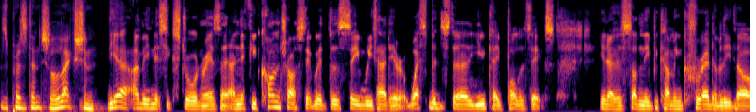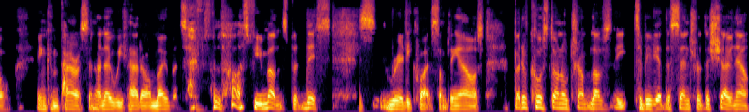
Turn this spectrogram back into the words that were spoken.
as a presidential election? Yeah, I mean, it's extraordinary, isn't it? And if you contrast it with the scene we've had here at Westminster, UK politics, you know, has suddenly become incredibly dull in comparison. I know we've had our moments over the last few months, but this is really quite something else. But of course, Donald Trump loves to be at the center of the show. Now,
